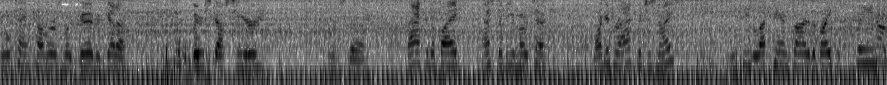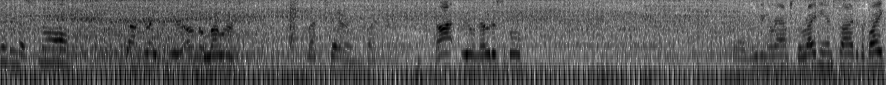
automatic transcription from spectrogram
Fuel tank covers look good. We've got a couple boot scuffs here. Here's the back of the bike, SW Motech luggage rack, which is nice. You can see the left-hand side of the bike is clean, other than a small stuff right here on the lower but not real noticeable. And moving around to the right-hand side of the bike.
